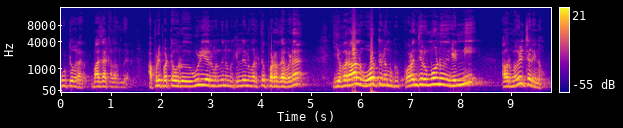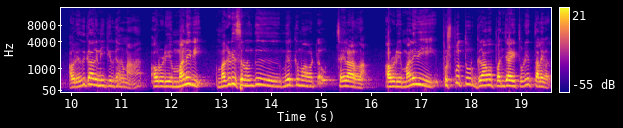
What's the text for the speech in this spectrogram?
கூட்டு வரார் பாஜகவில் அப்படிப்பட்ட ஒரு ஊழியர் வந்து நமக்கு இல்லைன்னு வருத்தப்படுறதை விட இவரால் ஓட்டு நமக்கு குறைஞ்சிருமோன்னு எண்ணி அவர் மகிழ்ச்சி அடையணும். அவர் எதுக்காக நீக்கியிருக்காங்கன்னா அவருடைய மனைவி மகுடீஸ்வரன் வந்து மேற்கு மாவட்ட செயலாளர் தான். அவருடைய மனைவி புஷ்பத்தூர் கிராம பஞ்சாயத்துடைய தலைவர்.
